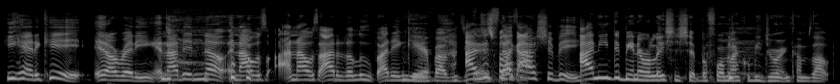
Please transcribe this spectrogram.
he had a kid already, and I didn't know, and I was and I was out of the loop. I didn't care Yeah. about B2K. I just feel That's like how I- should be. I need to be in a relationship before Michael B. Jordan comes out.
